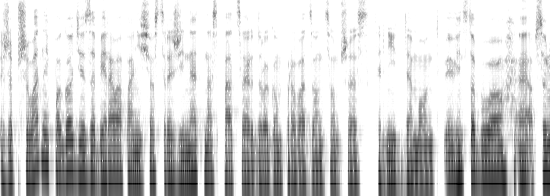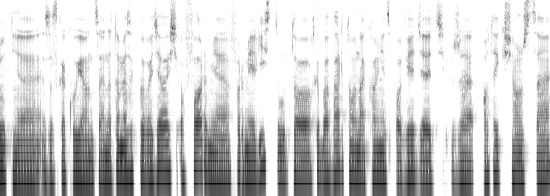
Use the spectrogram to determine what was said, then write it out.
że przy ładnej pogodzie zabierała pani siostrę Ginette na spacer drogą prowadzącą przez Ternit de Mont. Więc to było e, absolutnie zaskakujące. Natomiast jak powiedziałeś o formie, formie listu, to chyba warto na koniec powiedzieć, że o tej książce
